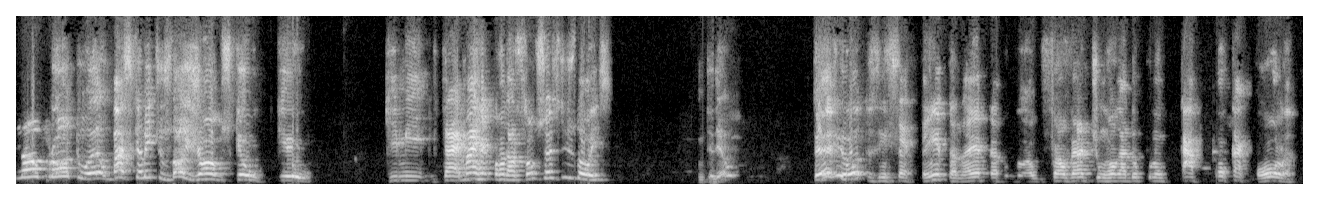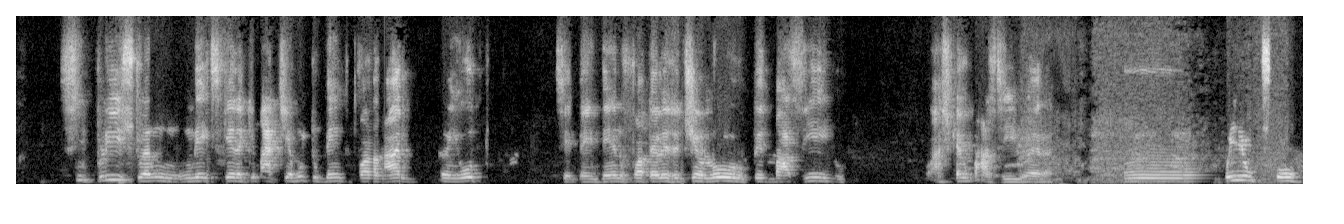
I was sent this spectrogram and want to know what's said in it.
Não, pronto. Eu, basicamente, os dois jogos que eu, que eu que me traz mais recordação são esses dois. Entendeu? Teve outros em 70, na época, o Felverde tinha um jogador por um Coca-Cola. Simplício, era um, meia esquerda que batia muito bem fora da área, canhoto. Você tá entendendo? Fortaleza tinha Louro, Pedro Basílio. Acho que era o Basílio, era. Um, Wilson,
